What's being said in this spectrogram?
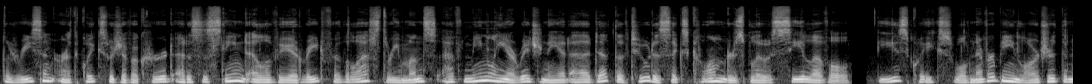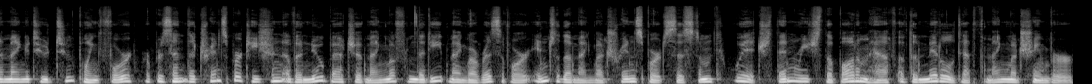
The recent earthquakes which have occurred at a sustained elevated rate for the last three months have mainly originated at a depth of 2 to 6 kilometers below sea level. These quakes, while never being larger than a magnitude 2.4, represent the transportation of a new batch of magma from the deep magma reservoir into the magma transport system, which then reach the bottom half of the middle depth magma chamber.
